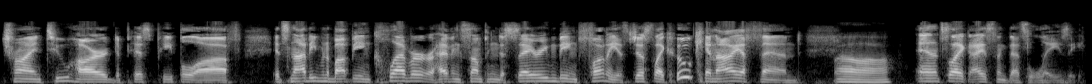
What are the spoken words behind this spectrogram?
trying too hard to piss people off. It's not even about being clever or having something to say or even being funny. It's just like, who can I offend? Aw. And it's like, I just think that's lazy.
